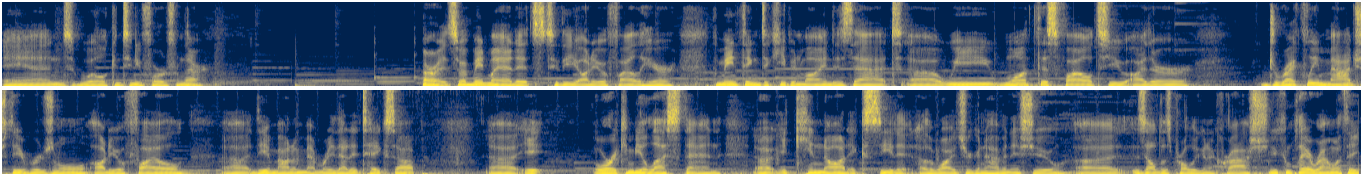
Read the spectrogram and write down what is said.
and we'll continue forward from there. Alright, so I've made my edits to the audio file here. The main thing to keep in mind is that uh, we want this file to either directly match the original audio file, uh, the amount of memory that it takes up, uh, it or it can be less than. Uh, it cannot exceed it, otherwise you're going to have an issue. Uh, Zelda's probably going to crash. You can play around with it.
